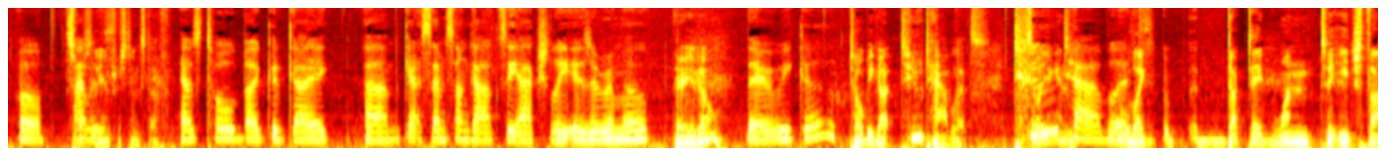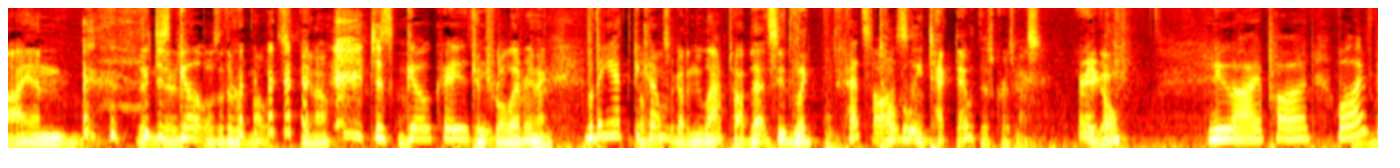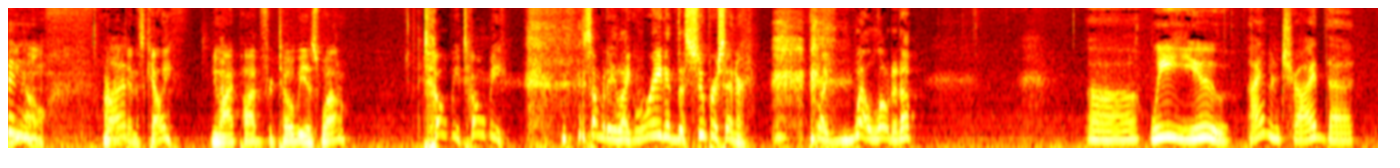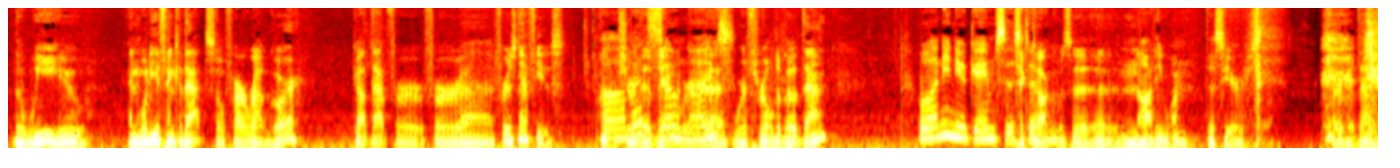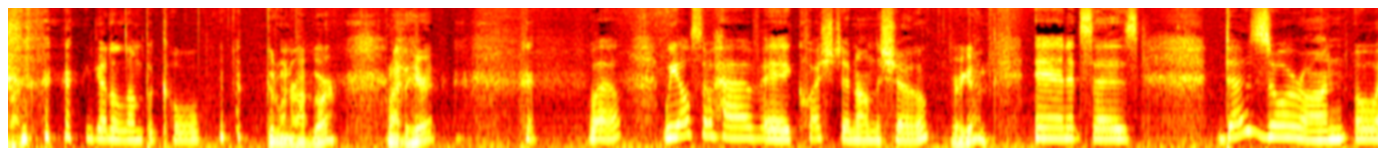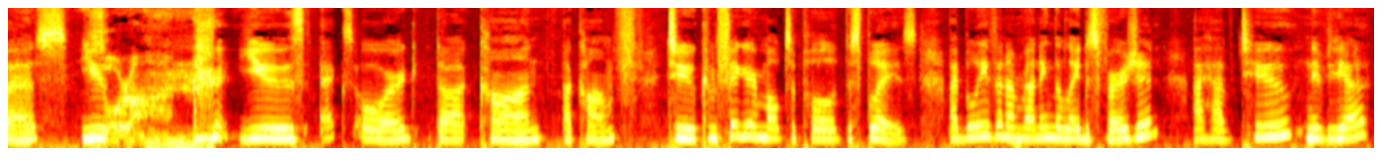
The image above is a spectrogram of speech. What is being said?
Well, I especially was interesting stuff. I was told by a good guy. Um, Samsung Galaxy actually is a remote. There you go. There we go. Toby got two tablets. Two So you tablets. Like uh, duct tape one to each thigh, and Just go. Those are the remotes, you know. just go crazy. Control everything. But then you have to Toby become. also got a new laptop. That's like that's awesome. totally teched out this Christmas. There you go. New iPod. Well, I've been. Arduino. All right? Dennis Kelly. New iPod for Toby as well. Toby, Toby. Somebody like raided the super center. Like well loaded up. Aw, Wii U. I haven't tried that. The Wii U. And what do you think of that so far, Rob Gore? Got that for for uh, for his nephews. I'm Oh, sure that's that they so were nice. uh, were thrilled about that. Well, any new game system. TikTok was a naughty one this year. So sorry about that, bud. Got a lump of coal. Good one, Rob Gore. Glad to hear it. Well, we also have a question on the show, Very good. and it says, "Does Zorin OS use Zorin. use xorg.con uh, conf to configure multiple displays? I believe when I'm running the latest version, I have two NVIDIA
